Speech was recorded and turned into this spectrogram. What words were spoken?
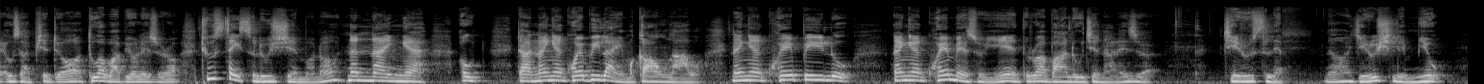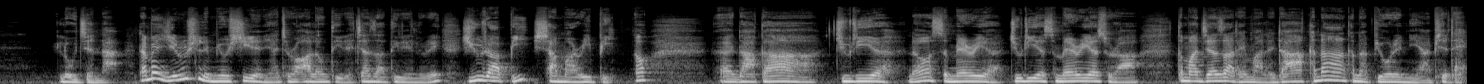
တဲ့ဥစ္စာဖြစ်တော့သူကဘာပြောလဲဆိုတော့ two state solution ပေါ့နော်နှစ်နိုင်ငံအုပ်ဒါနိုင်ငံခွဲပေးလိုက်ရင်မကောင်းလားပေါ့နိုင်ငံခွဲပေးလို့နိုင်ငံခွဲမယ်ဆိုရင်သူတို့ကဘာလိုချင်တာလဲဆိုတော့ Jerusalem နော် Jerusalem မြို့လိုချင်တာဒါပေမဲ့ယေရုရှလင်မြို့ရှိတဲ့နေရာကျွန်တော်အားလုံးသိတယ်ကျမ်းစာသိတဲ့လူတွေယူရာပီရှာမာရီပီနော် အဲဒါကဂျူဒီယာနော်ဆမေရီယာဂျူဒီယာဆမေရီယာဆိုတာတမန်ကျမ်းစာထဲမှာလေဒါခဏခဏပြောတဲ့နေရာဖြစ်တယ်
